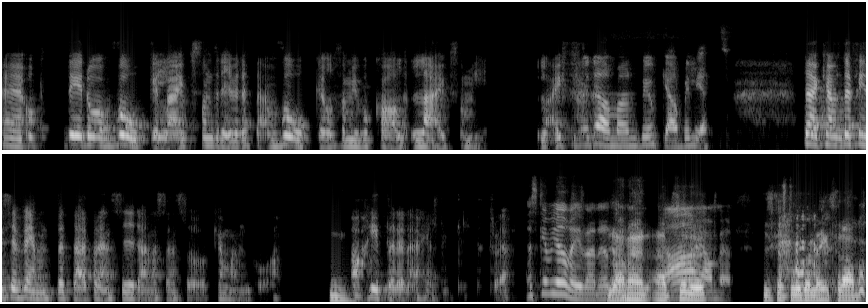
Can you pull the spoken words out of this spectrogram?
Eh, och det är då Vocal Life som driver detta. Vocal som i vokal, live som i life. Det är där man bokar biljett. Där, kan, där finns eventet där på den sidan och sen så kan man gå. Mm. Ja, hitta det där helt enkelt. Tror jag. Det ska vi göra Ivan. Ja, men absolut. Ja, vi ska stå där längst fram.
